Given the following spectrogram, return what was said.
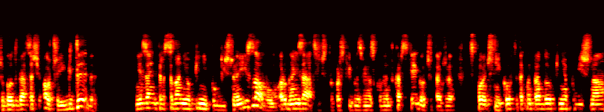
żeby odwracać oczy. I gdyby niezainteresowanie opinii publicznej i znowu organizacji, czy to Polskiego Związku Wędkarskiego, czy także społeczników, to tak naprawdę opinia publiczna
